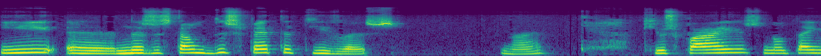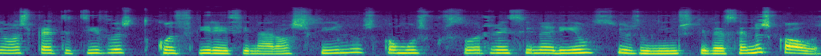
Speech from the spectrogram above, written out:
e uh, na gestão de expectativas, não é? Que os pais não tenham expectativas de conseguir ensinar aos filhos como os professores ensinariam se os meninos estivessem na escola.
